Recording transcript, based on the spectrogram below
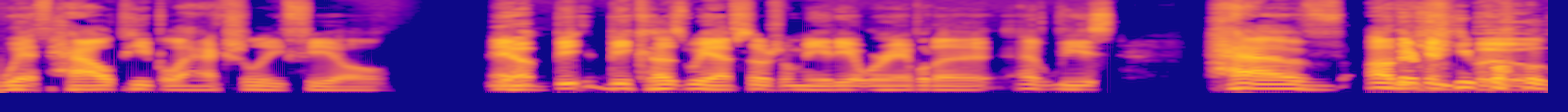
with how people actually feel. And Yep. be, because we have social media, we're able to at least have other can people boo.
